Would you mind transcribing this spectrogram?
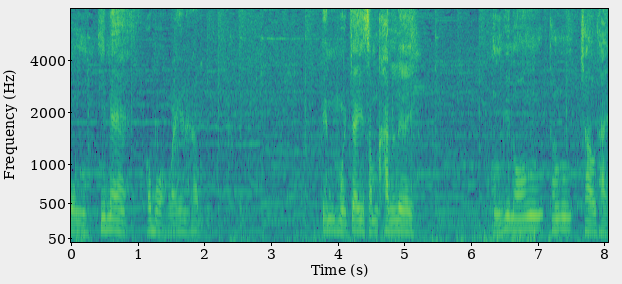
องค์ที่แม่เขาบอกไว้นะครับ เป็นหัวใจสำคัญเลย ของพี่น้องทั้งชาวไทย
